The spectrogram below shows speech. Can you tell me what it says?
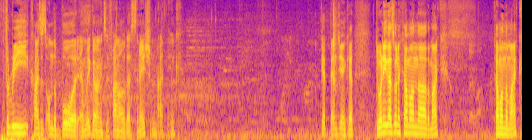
Three Kaizas on the board, and we're going to final destination, I think. Get Benji and Kev. Do any of you guys want to come on uh, the mic? Come on the mic.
